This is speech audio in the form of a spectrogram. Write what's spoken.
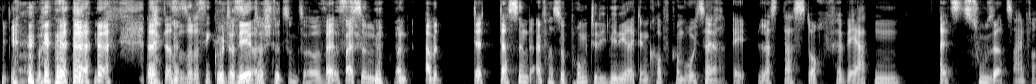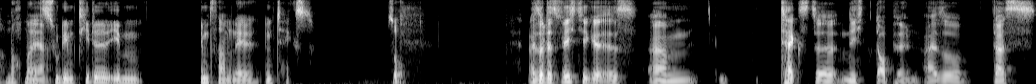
das ist so das Ding. Gut, dass nee, du Unterstützung zu Hause hast. Weißt du, und, aber das sind einfach so Punkte, die mir direkt in den Kopf kommen, wo ich sage, ja. ey, lass das doch verwerten als Zusatz einfach nochmal ja. zu dem Titel eben im Thumbnail, im Text. So. Also das Wichtige ist, ähm, Texte nicht doppeln. Also das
